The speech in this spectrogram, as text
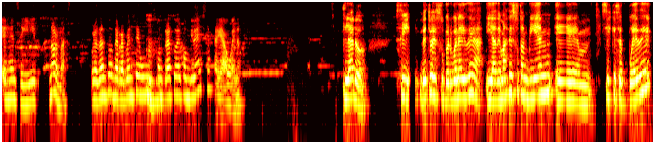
es en seguir normas. Por lo tanto, de repente un contrato de convivencia estaría bueno. Claro, sí, de hecho es súper buena idea. Y además de eso también, eh, si es que se puede,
